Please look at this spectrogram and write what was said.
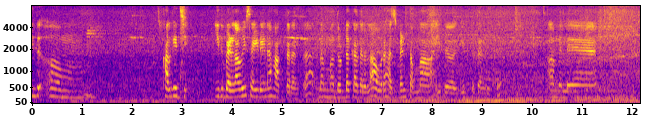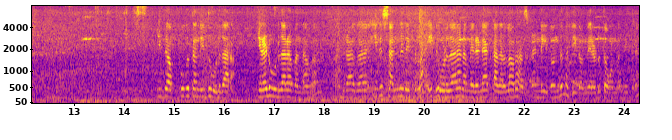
ಇದು ಕಾಲ್ಗೆಜ್ಜಿ. ಇದು ಬೆಳಗಾವಿ ಸೈಡ್ ಏನೋ ಹಾಕ್ತಾರಂತ. ನಮ್ಮ ದೊಡ್ಡಕ್ಕಾದಾರಲ್ಲ ಅವರ ಹಸ್ಬೆಂಡ್ ತಮ್ಮ ಇದು ಗಿಫ್ಟ್ ತಂದಿತ್ತು ಆಮೇಲೆ ಇದು ಅಪ್ಪುಗೂ ತಂದಿದ್ದು ಉಡ್ದಾರ. ಎರಡು ಉಡ್ದಾರ ಬಂದಾವ. ಅದ್ರಾಗ ಇದು ಸಣ್ಣದೈತಲ್ಲ ಇದು ಉಡ್ದಾರ ನಮ್ಮ ಎರಡನೇ ಅಕ್ಕ ಅದಾರಲ್ಲ, ಅವ್ರ ಹಸ್ಬೆಂಡ್ ಇದೊಂದು ಮತ್ತು ಇದೊಂದು. ಎರಡು ತೊಗೊಂಡು ಬಂದಿದ್ರೆ.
